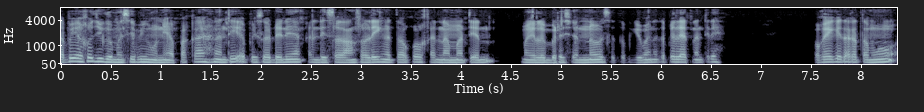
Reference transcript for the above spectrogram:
tapi aku juga masih bingung nih, apakah nanti episode ini akan diselang-seling atau aku akan namatin My Liberation Notes atau gimana, tapi lihat nanti deh. Oke kita ketemu,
